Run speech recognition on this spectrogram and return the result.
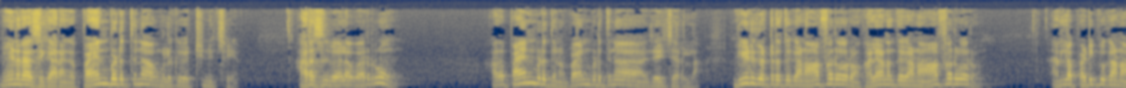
மீனராசிக்காரங்க பயன்படுத்தினா அவங்களுக்கு வெற்றி நிச்சயம். அரசு வேலை வரும் அதை பயன்படுத்தணும். பயன்படுத்தினா ஜெயிச்சிடலாம். வீடு கட்டுறதுக்கான ஆஃபர் வரும். கல்யாணத்துக்கான ஆஃபர் வரும். நல்ல படிப்புக்கான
